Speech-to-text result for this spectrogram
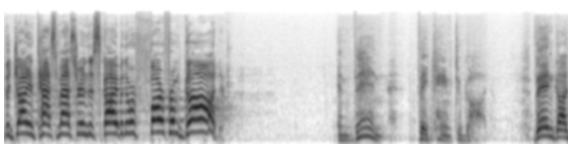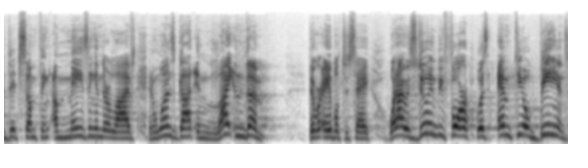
the giant taskmaster in the sky, but they were far from God. And then they came to God. Then God did something amazing in their lives, and once God enlightened them, they were able to say, What I was doing before was empty obedience.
